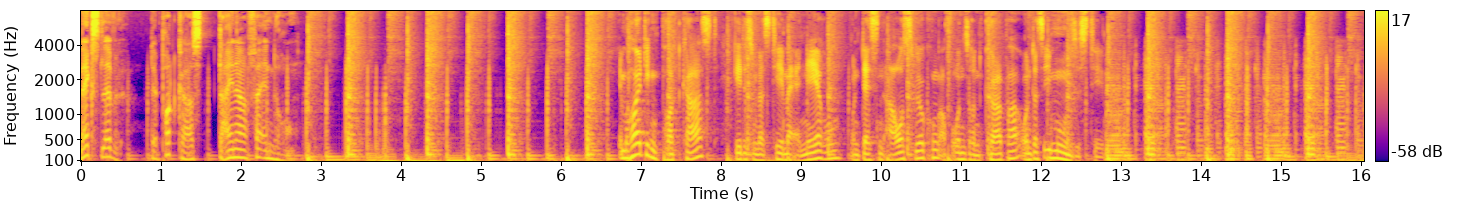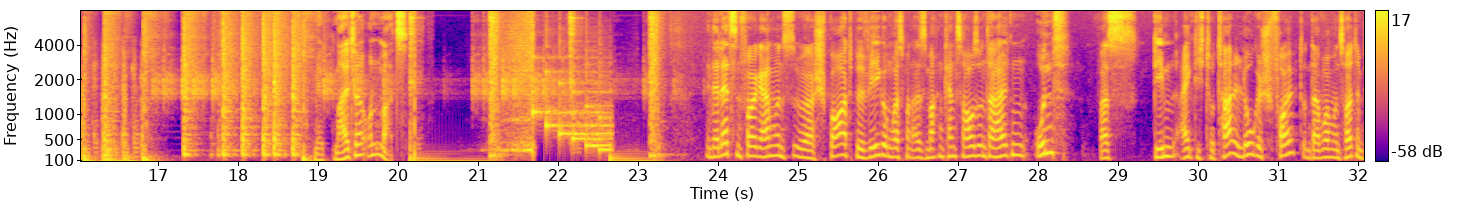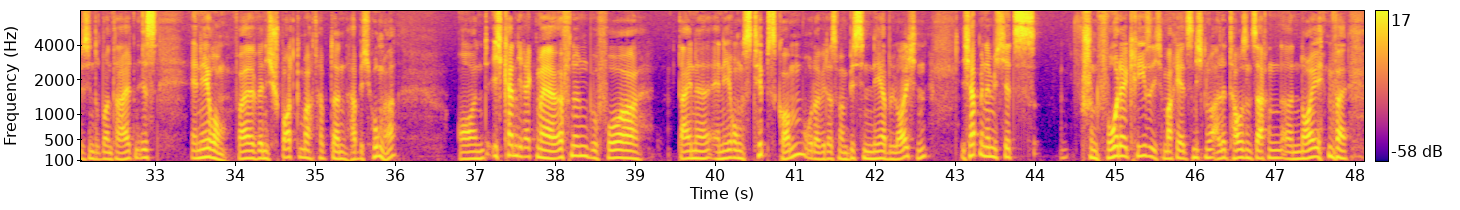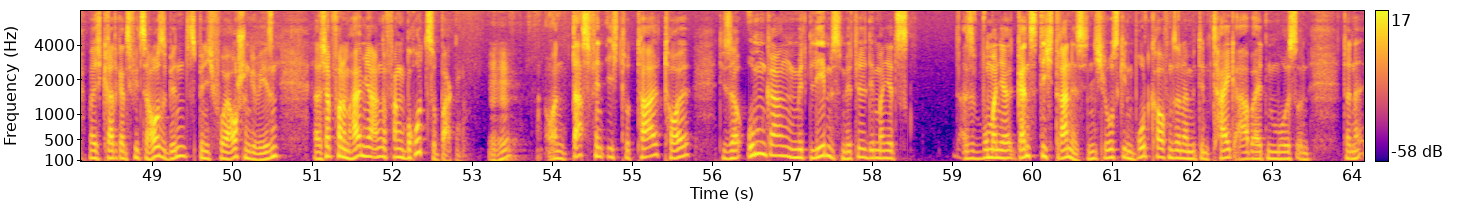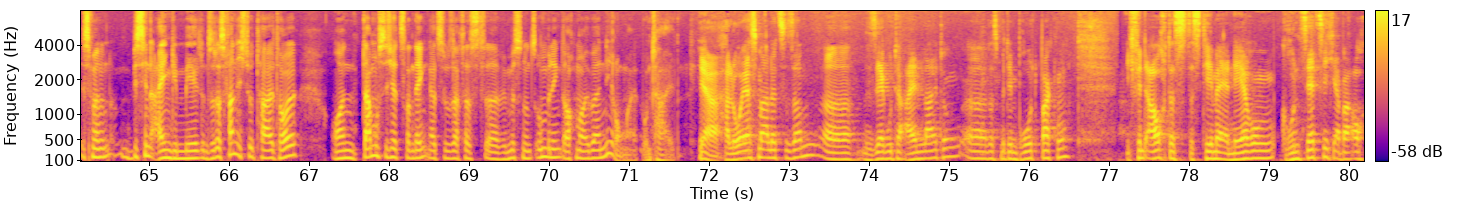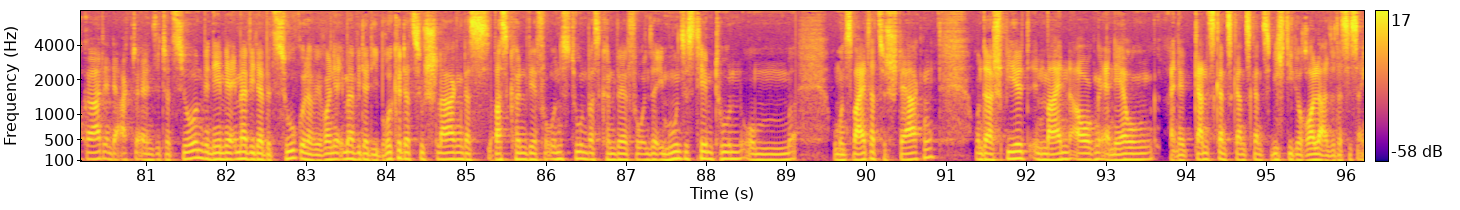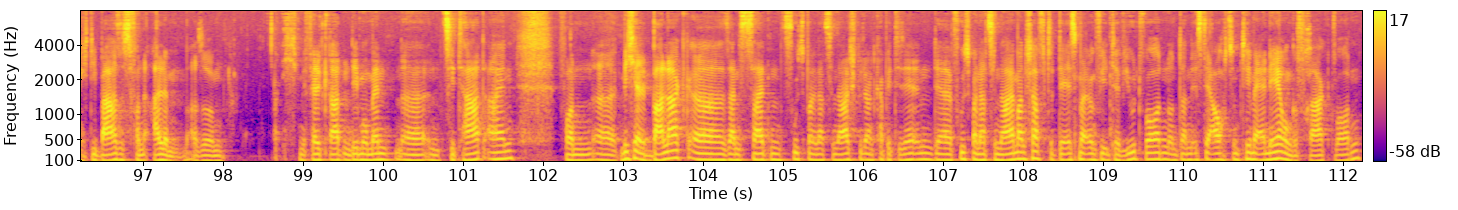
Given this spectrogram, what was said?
Next Level, der Podcast deiner Veränderung. Im heutigen Podcast geht es um das Thema Ernährung und dessen Auswirkungen auf unseren Körper und das Immunsystem. Mit Malte und Mats. In der letzten Folge haben wir uns über Sport, Bewegung, was man alles machen kann zu Hause unterhalten und was dem eigentlich total logisch folgt, und da wollen wir uns heute ein bisschen drüber unterhalten, ist Ernährung. Weil wenn ich Sport gemacht habe, dann habe ich Hunger. Und ich kann direkt mal eröffnen, bevor deine Ernährungstipps kommen oder wir das mal ein bisschen näher beleuchten. Ich habe mir nämlich jetzt schon vor der Krise, ich mache jetzt nicht nur alle tausend Sachen äh, neu, weil, weil ich gerade ganz viel zu Hause bin, das bin ich vorher auch schon gewesen. Also ich habe vor einem halben Jahr angefangen, Brot zu backen. Mhm. Und das finde ich total toll, dieser Umgang mit Lebensmitteln, den man jetzt also wo man ja ganz dicht dran ist. Nicht losgehen, Brot kaufen, sondern mit dem Teig arbeiten muss und dann ist man ein bisschen eingemehlt und so. Das fand ich total toll. Und da musste ich jetzt dran denken, als du gesagt hast, äh, wir müssen uns unbedingt auch mal über Ernährung unterhalten. Ja, hallo erstmal alle zusammen. Äh, eine sehr gute Einleitung, äh, das mit dem Brotbacken. Ich finde auch, dass das Thema Ernährung grundsätzlich, aber auch gerade in der aktuellen Situation, wir nehmen ja immer wieder Bezug oder wir wollen ja immer wieder die Brücke dazu schlagen, dass was können wir für uns tun, was können wir für unser Immunsystem tun, um, um uns weiter zu stärken. Und da spielt in meinen Augen Ernährung eine ganz, ganz, ganz, ganz wichtige Rolle. Also das ist eigentlich die Basis von allem. Also ich, mir fällt gerade in dem Moment äh, ein Zitat ein von äh, Michael Ballack, äh, seines Zeiten Fußballnationalspieler und Kapitän der Fußballnationalmannschaft. Der ist mal irgendwie interviewt worden und dann ist er auch zum Thema Ernährung gefragt worden.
